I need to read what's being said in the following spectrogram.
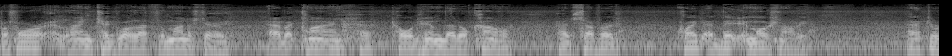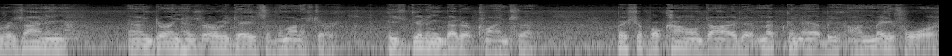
Before Lantigua left the monastery, Abbot Kline told him that O'Connell had suffered quite a bit emotionally after resigning and during his early days at the monastery. He's getting better, Kline said. Bishop O'Connell died at Mepkin Abbey on May 4,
